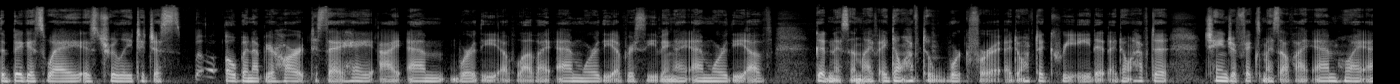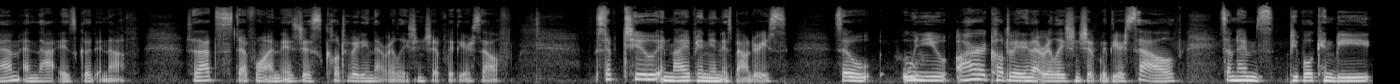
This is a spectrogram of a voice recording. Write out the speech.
the biggest way is truly to just open up your heart to say, hey, I am worthy of love. I am worthy of receiving. I am worthy of goodness in life. I don't have to work for it. I don't have to create it. I don't have to change or fix myself. I am who I am, and that is good enough. So that's step one is just cultivating that relationship with yourself. Step two, in my opinion, is boundaries. So when you are cultivating that relationship with yourself, sometimes people can be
